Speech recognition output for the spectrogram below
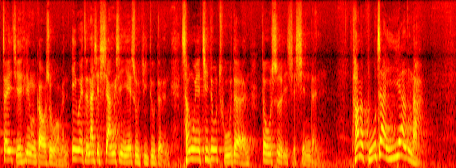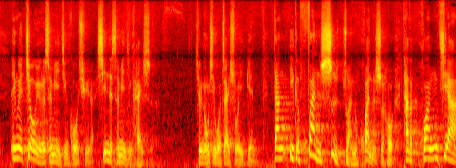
这一节经文告诉我们，意味着那些相信耶稣基督的人，成为基督徒的人，都是一些新人，他们不再一样了，因为旧有的生命已经过去了，新的生命已经开始了。请容许我再说一遍：当一个范式转换的时候，他的框架，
